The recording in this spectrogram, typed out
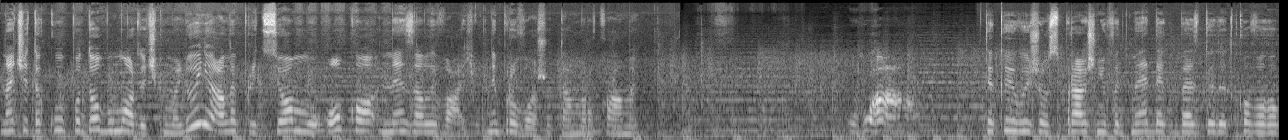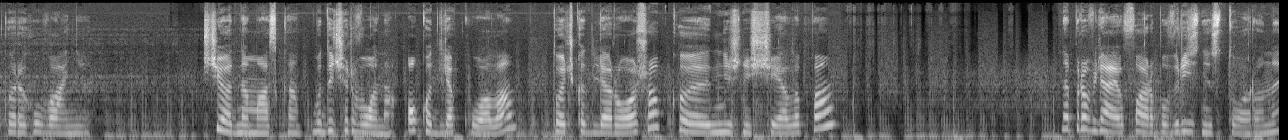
Наче таку подобу мордочки малюю, але при цьому око не заливаю, не провожу там руками. Вау! Такий вийшов справжній ведмедик без додаткового коригування. Ще одна маска буде червона: око для кола, точка для рожок, е, нижня щелепа. Направляю фарбу в різні сторони.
